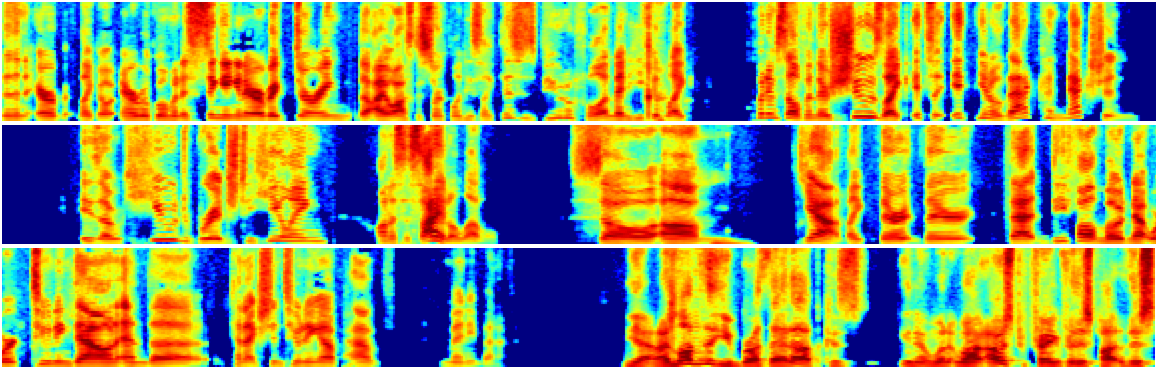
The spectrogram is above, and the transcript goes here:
Then an Arabic, like an Arabic woman is singing in Arabic during the ayahuasca circle, and he's like, "This is beautiful," and then he could like put himself in their shoes. Like it's it, you know, that connection is a huge bridge to healing on a societal level. So um Mm. yeah, like they're they're that default mode network tuning down and the connection tuning up have many benefits. Yeah, I love that you brought that up because you know when, when I was preparing for this this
